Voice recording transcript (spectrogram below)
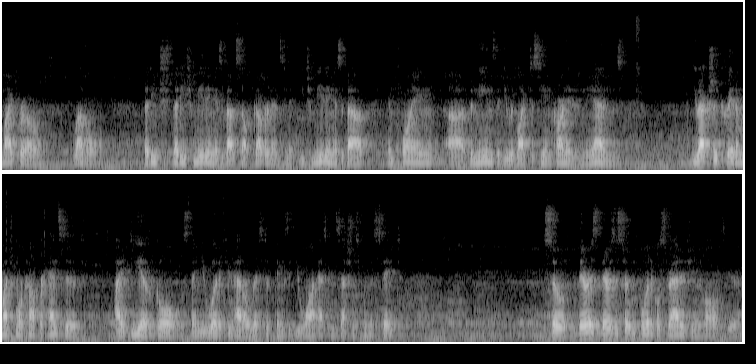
micro level. That each that each meeting is about self governance and each meeting is about employing uh, the means that you would like to see incarnated in the ends. You actually create a much more comprehensive idea of goals than you would if you had a list of things that you want as concessions from the state. So there is there is a certain political strategy involved here.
